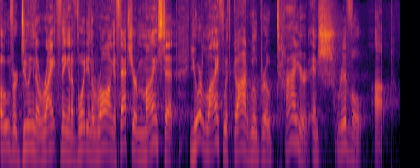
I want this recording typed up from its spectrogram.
over doing the right thing and avoiding the wrong. If that's your mindset, your life with God will grow tired and shrivel up.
